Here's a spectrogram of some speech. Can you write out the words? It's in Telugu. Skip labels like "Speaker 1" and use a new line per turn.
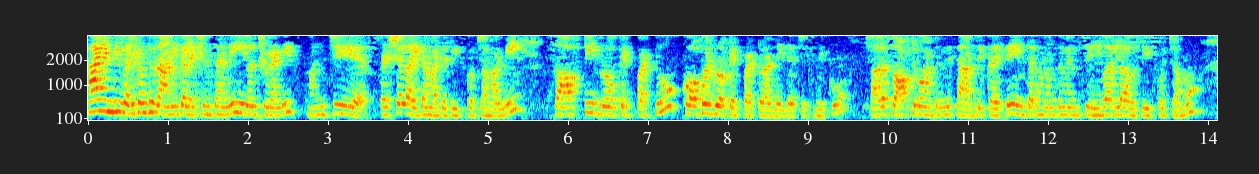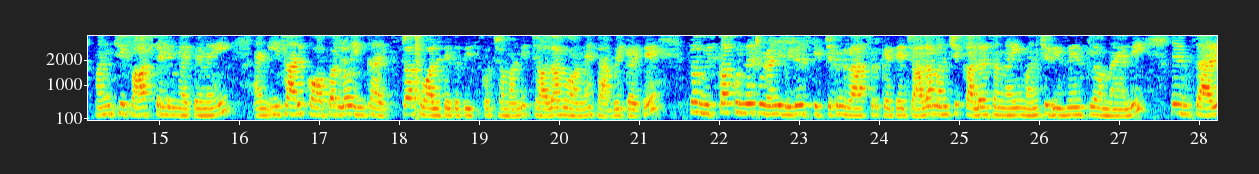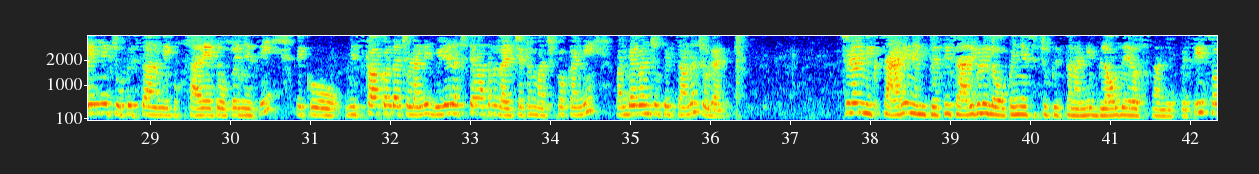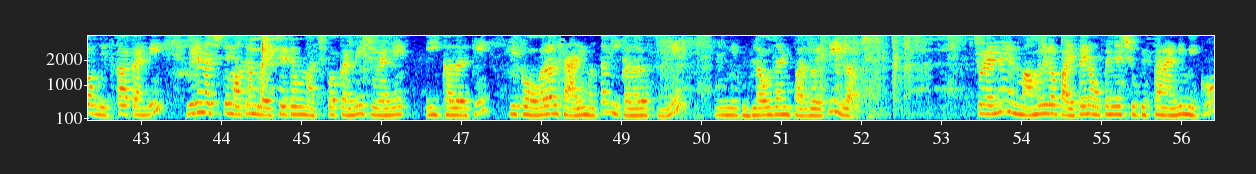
హాయ్ అండి వెల్కమ్ టు రాణి కలెక్షన్స్ అండి. ఈరోజు చూడండి మంచి స్పెషల్ ఐటమ్ అయితే తీసుకొచ్చామండి. సాఫ్టీ బ్రోకెట్ పట్టు కాపర్ బ్రోకెట్ పట్టు అండి ఇది వచ్చేసి మీకు. చాలా సాఫ్ట్గా ఉంటుంది ఫ్యాబ్రిక్ అయితే. ఇంతకుముందు మేము సిల్వర్లో అవి తీసుకొచ్చాము. మంచి ఫాస్ట్ సెల్లింగ్ అయిపోయినాయి. అండ్ ఈసారి కాపర్లో ఇంకా ఎక్స్ట్రా క్వాలిటీ అయితే తీసుకొచ్చామండి. చాలా బాగున్నాయి ఫ్యాబ్రిక్ అయితే. సో మిస్ కాకుండా చూడండి వీడియో స్కిప్ చేయకుండా లాస్ట్ వరకు అయితే చాలా మంచి కలర్స్ ఉన్నాయి మంచి డిజైన్స్లో ఉన్నాయండి. నేను శారీని చూపిస్తాను మీకు ఒక శారీ అయితే ఓపెన్ చేసి. మీకు మిస్ కాకుండా చూడండి. వీడియో నచ్చితే మాత్రం లైక్ చేయడం మర్చిపోకండి. వన్ బై వన్ చూపిస్తాను చూడండి. చూడండి మీకు శారీ నేను ప్రతి శారీ కూడా ఇలా ఓపెన్ చేసి చూపిస్తానండి. బ్లౌజ్ ఏది వస్తుందని చెప్పేసి. సో మిస్ కాకండి. వీడియో నచ్చితే మాత్రం లైక్ చేయడం మర్చిపోకండి. చూడండి ఈ కలర్కి మీకు ఓవరాల్ శారీ మొత్తం ఈ కలర్ వస్తుంది. అండ్ మీకు బ్లౌజ్ అండ్ పళ్ళు అయితే ఇలా వచ్చింది చూడండి నేను మామూలుగా పైపైన ఓపెన్ చేసి చూపిస్తానండి మీకు.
